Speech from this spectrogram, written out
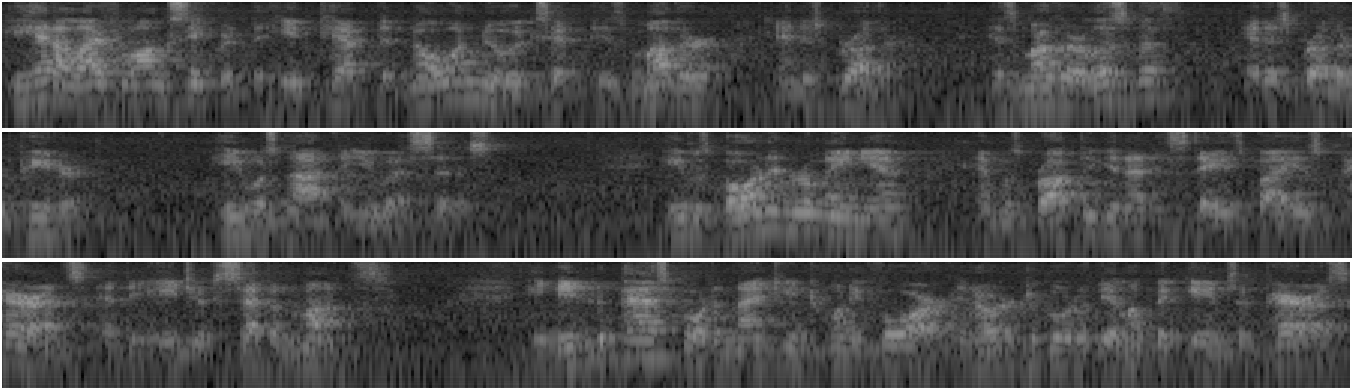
He had a lifelong secret that he had kept that no one knew except his mother and his brother. His mother Elizabeth and his brother Peter. He was not a U.S. citizen. He was born in Romania and was brought to the United States by his parents at the age of seven months. He needed a passport in 1924 in order to go to the Olympic Games in Paris,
